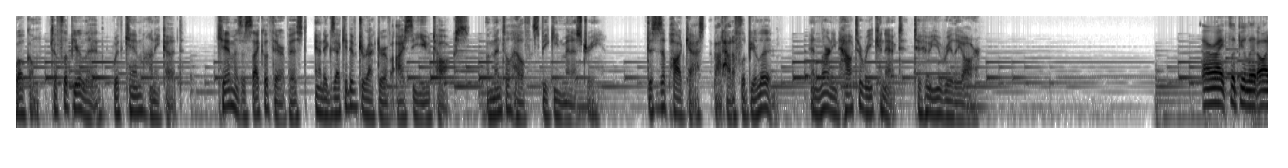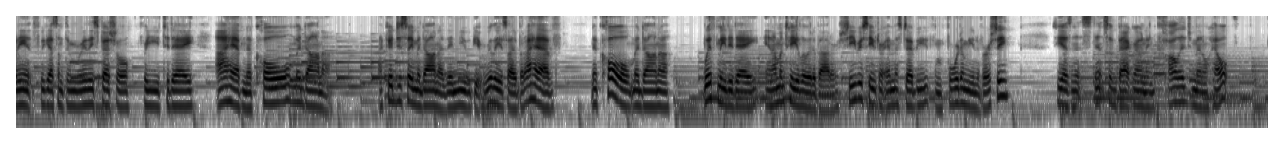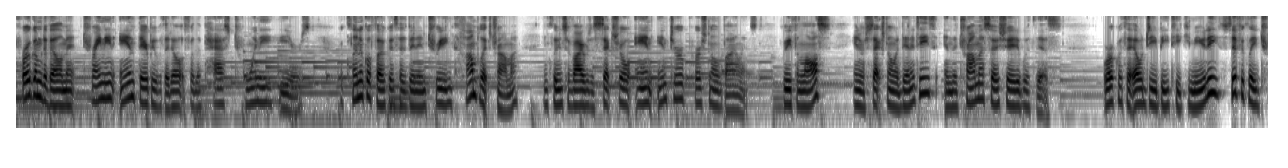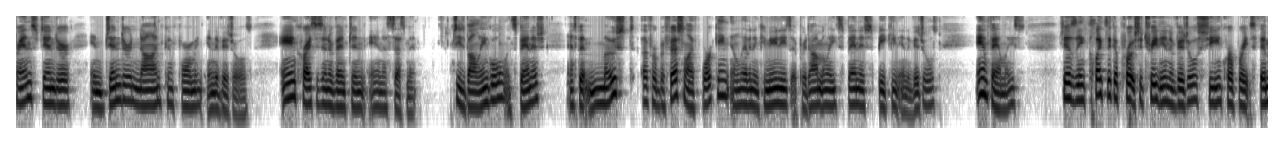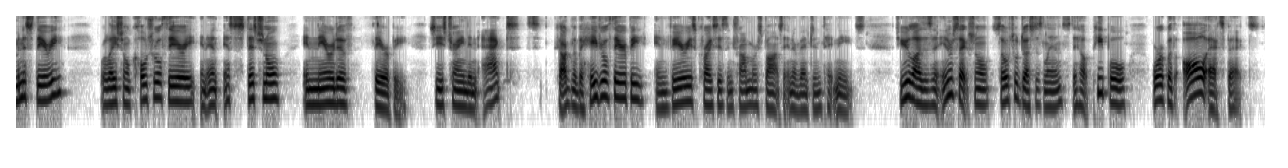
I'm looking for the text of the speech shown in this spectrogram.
Welcome to Flip Your Lid with Kim Honeycutt. Kim is a psychotherapist and executive director of ICU Talks, a mental health speaking ministry. This is a podcast about how to flip your lid and learning how to reconnect to who you really are. All right, Flip Your Lid audience, we got something really special for you today. I have Nicole Madonna. I could just say Madonna, then you would get really excited, but I have Nicole Madonna with me today, and I'm going to tell you a little bit about her. She received her MSW from Fordham University. She has an extensive background in college mental health, program development, training, and therapy with adults for the past 20 years. Her clinical focus has been in treating complex trauma, including survivors of sexual and interpersonal violence, grief and loss, intersectional identities, and the trauma associated with this. Work with the LGBT community, specifically transgender in gender non-conforming individuals and crisis intervention and assessment. She's bilingual in Spanish and spent most of her professional life working and living in communities of predominantly Spanish speaking individuals and families. She has an eclectic approach to treating individuals. She incorporates feminist theory, relational cultural theory, and institutional and narrative therapy. She is trained in ACT, cognitive behavioral therapy, and various crisis and trauma response and intervention techniques. She utilizes an intersectional social justice lens to help people work with all aspects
